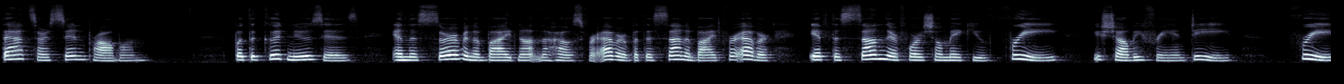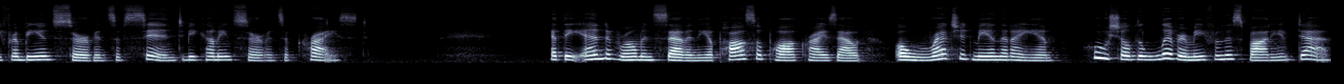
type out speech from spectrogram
That's our sin problem. But the good news is, and the servant abide not in the house forever, but the Son abide forever. If the Son therefore shall make you free, you shall be free indeed free from being servants of sin to becoming servants of Christ. At the end of Romans 7, the Apostle Paul cries out, O wretched man that I am, who shall deliver me from this body of death?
